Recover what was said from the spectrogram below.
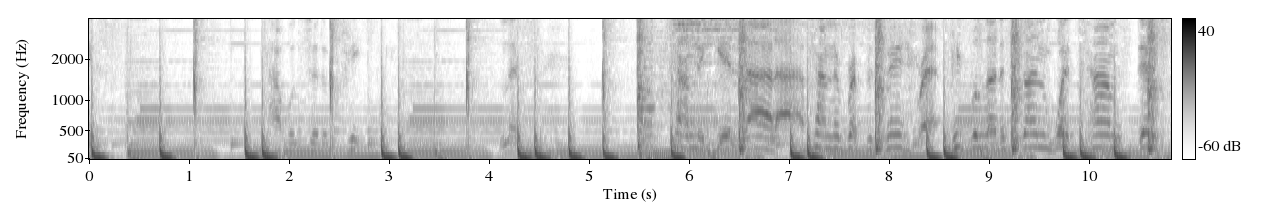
nice. Power to the people. Listen. Time to get live, time to represent. Rap. People of the sun, what time is this?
